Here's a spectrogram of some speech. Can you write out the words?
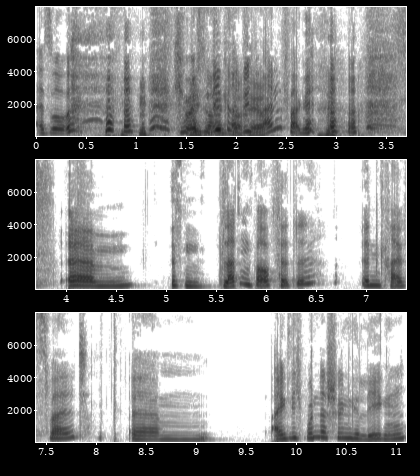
also, ich weiß nicht wie ich anfange. ähm, ist ein Plattenbauviertel in Greifswald. Ähm, eigentlich wunderschön gelegen.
